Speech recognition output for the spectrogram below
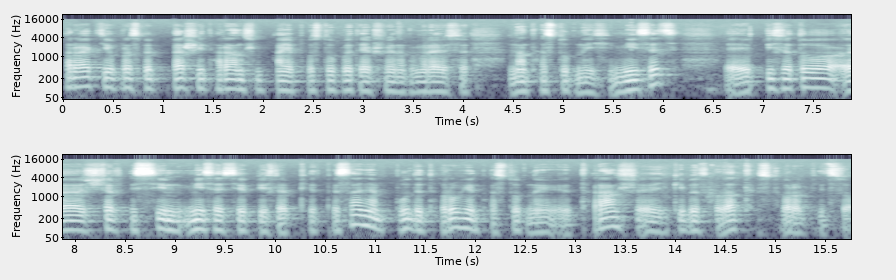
проєктів. Просто перший транш має поступити, якщо я не помиляюся, на наступний місяць. Е, Після того, ще 7 місяців після підписання буде другий наступний транш, е, який буде складати 40%.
